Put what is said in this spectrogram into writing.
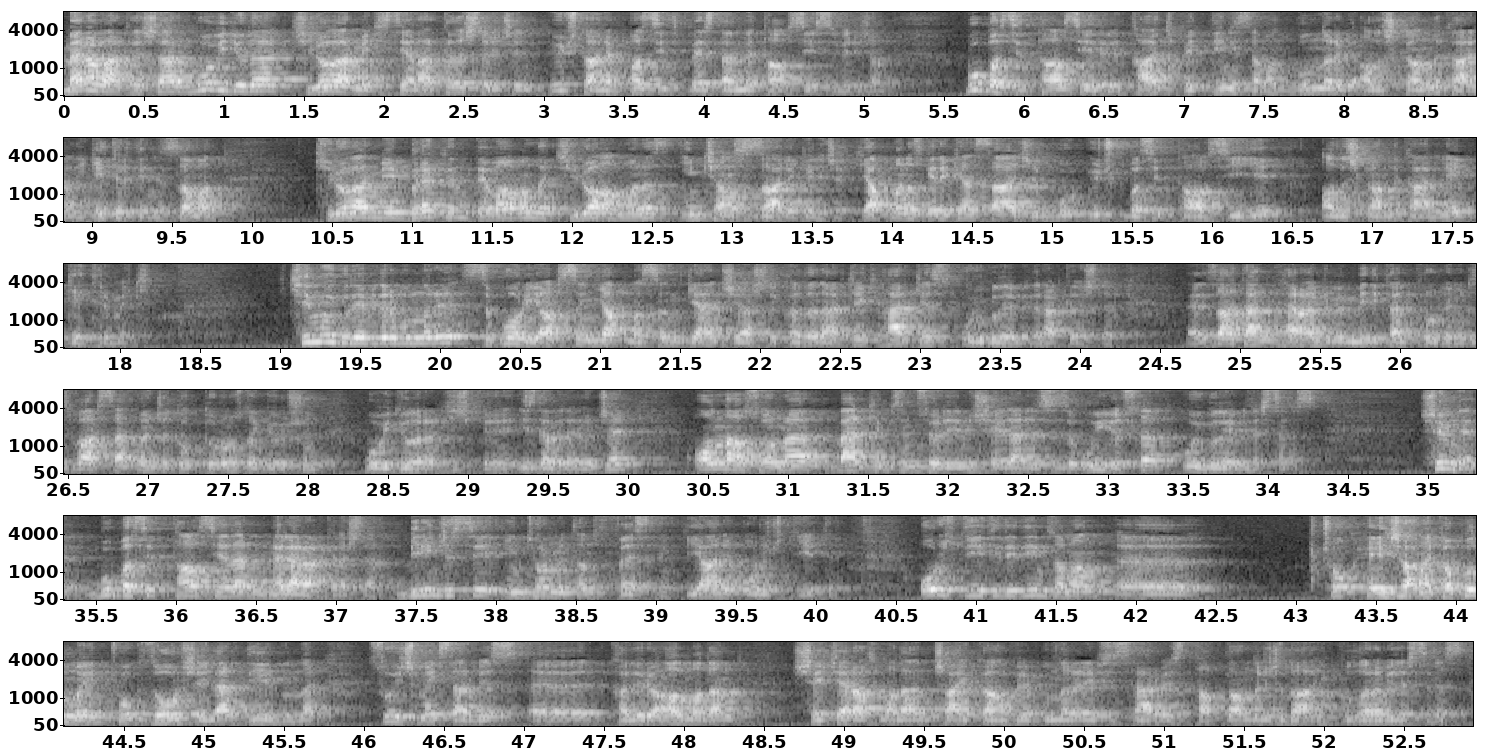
Merhaba arkadaşlar, bu videoda kilo vermek isteyen arkadaşlar için 3 tane basit beslenme tavsiyesi vereceğim. Bu basit tavsiyeleri takip ettiğiniz zaman, bunları bir alışkanlık haline getirdiğiniz zaman kilo vermeyi bırakın, devamında kilo almanız imkansız hale gelecek. Yapmanız gereken sadece bu 3 basit tavsiyeyi alışkanlık haline getirmek. Kim uygulayabilir bunları? Spor yapsın yapmasın, genç, yaşlı, kadın, erkek herkes uygulayabilir arkadaşlar. E, Zaten herhangi bir medikal probleminiz varsa önce doktorunuzla görüşün bu videoların hiçbirini izlemeden önce. Ondan sonra belki bizim söylediğimiz şeyler de size uyuyorsa uygulayabilirsiniz. Şimdi bu basit tavsiyeler neler arkadaşlar? Birincisi intermittent fasting yani oruç diyeti. Oruç diyeti dediğim zaman e, çok heyecana kapılmayın. Çok zor şeyler değil bunlar. Su içmek serbest, e, kalori almadan, şeker atmadan, çay, kahve bunların hepsi serbest. Tatlandırıcı dahi kullanabilirsiniz.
